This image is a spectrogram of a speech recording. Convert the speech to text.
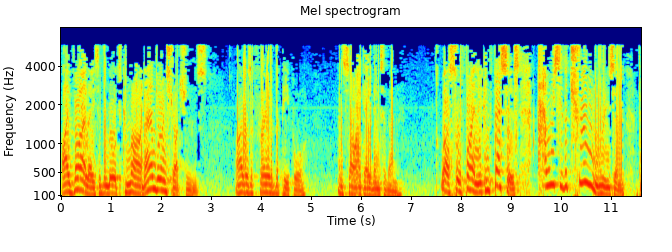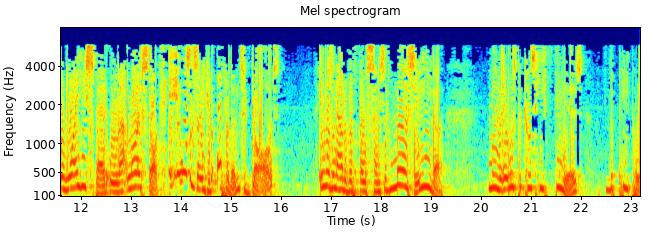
I violated the Lord's command and your instructions. I was afraid of the people, and so I gave in to them. Well, Saul finally confesses, and we see the true reason for why he spared all that livestock. It wasn't so he could offer them to God. It wasn't out of a false sense of mercy either. No, it was because he feared the people.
